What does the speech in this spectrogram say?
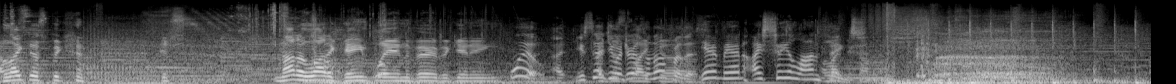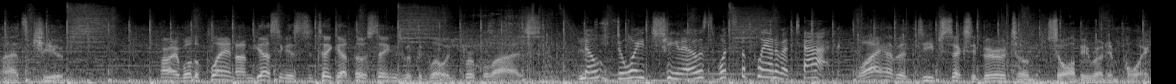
I like this because it's not a lot of gameplay in the very beginning. Will, I- you I said you were just dressing like, up for uh, this. Yeah, man, I sail on I like things. the That's cute. All right, well, the plan, I'm guessing, is to take out those things with the glowing purple eyes. No doy, Chinos. What's the plan of attack? Well, I have a deep, sexy baritone, so I'll be running point.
